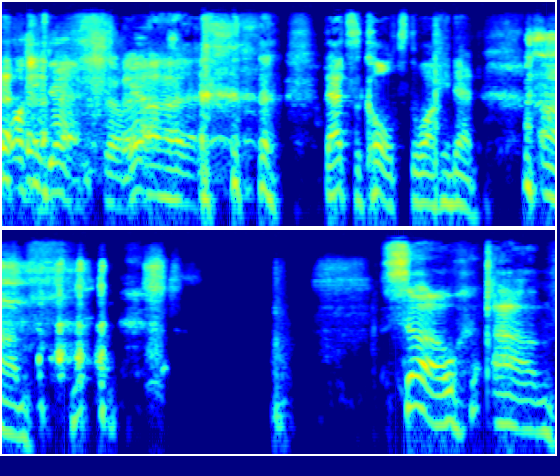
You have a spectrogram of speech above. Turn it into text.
Walking Dead. So yeah. Uh, that's the Colts, The Walking Dead. Um, so, um,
